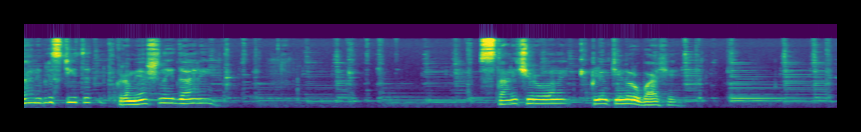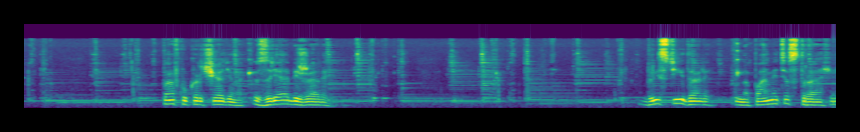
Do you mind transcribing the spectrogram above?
Стали блести так кромешной дали, Стали червоной клинки на рубахе, Павку Корчадина зря обижали. Блести дали на память о страхе.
